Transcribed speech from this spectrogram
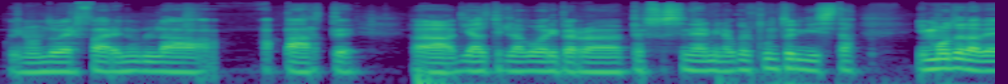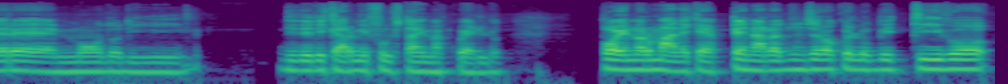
quindi non dover fare nulla a parte uh, di altri lavori per, per, sostenermi da quel punto di vista, in modo da avere modo di, di dedicarmi full time a quello. Poi è normale che appena raggiungerò quell'obiettivo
